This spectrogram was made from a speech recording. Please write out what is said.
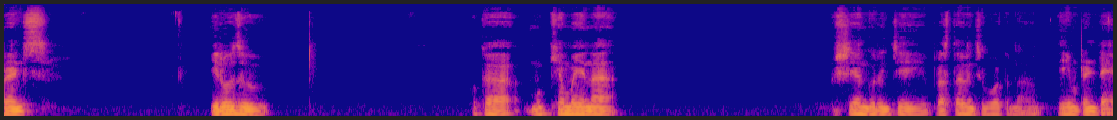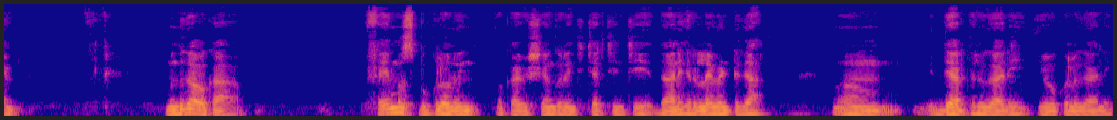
ఫ్రెండ్స్ ఈరోజు ఒక ముఖ్యమైన విషయం గురించి ప్రస్తావించబోతున్నాను. ఏమిటంటే ముందుగా ఒక ఫేమస్ బుక్లో ఒక విషయం గురించి చర్చించి దానికి రిలవెంట్గా విద్యార్థులు కానీ యువకులు కానీ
